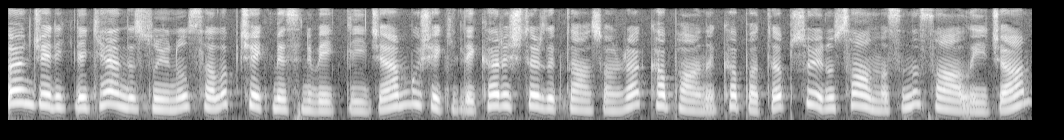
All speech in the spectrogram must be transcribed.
Öncelikle kendi suyunu salıp çekmesini bekleyeceğim. Bu şekilde karıştırdıktan sonra kapağını kapatıp suyunu salmasını sağlayacağım.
